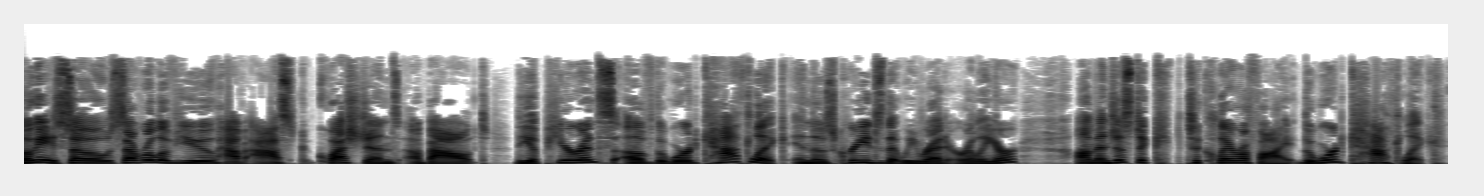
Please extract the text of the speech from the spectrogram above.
Okay, so several of you have asked questions about the appearance of the word Catholic in those creeds that we read earlier. Um, and just to, to clarify, the word Catholic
